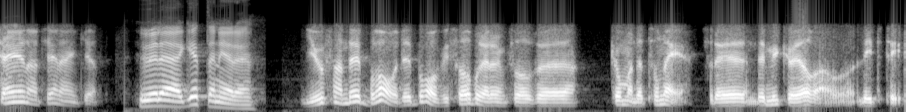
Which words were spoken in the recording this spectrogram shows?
Tjena, tjena Henke. Hur är läget där nere? Jo, fan det är bra. Det är bra. Vi förbereder inför uh, kommande turné. Så det är, det är mycket att göra och lite tid.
